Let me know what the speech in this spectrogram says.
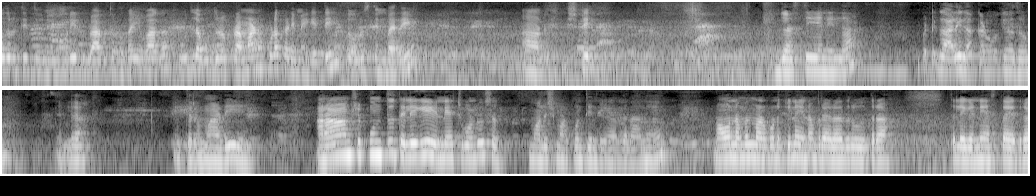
ಉದುರುತ್ತಿದ್ದು ನೀವು ನೋಡಿ ಬ್ಲಾಗ್ ತೊಳಗ ಇವಾಗ ಕೂದಲ ಉದುರೋ ಪ್ರಮಾಣ ಕೂಡ ಕಡಿಮೆ ಆಗೈತಿ. ತೋರಿಸ್ತೀನಿ ಬರ್ರಿ. ನೋಡ್ರಿ, ಇಷ್ಟೇ. ಜಾಸ್ತಿ ಏನಿಲ್ಲ. ಬಟ್ ಗಾಳಿಗೆ ಆ ಕಡೆ ಹೋಗ್ಯೋದು ಎಲ್ಲ ಈ ಥರ ಮಾಡಿ ಆರಾಮ್ಸೆ ಕುಂತು ತಲೆಗೆ ಎಣ್ಣೆ ಹಚ್ಕೊಂಡು ಸ್ವಲ್ಪ ಮಾಲಿಷ್ ಮಾಡ್ಕೊತೀನಿ ಅಂದ್ರೆ ನಾನೇ. ನಾವು ನಮ್ಮದು ಮಾಡ್ಕೊಳಕ್ಕಿನ್ನ ಇನ್ನೊಬ್ರು ಯಾರಾದರೂ ಈ ಥರ ತಲೆಗೆ ಎಣ್ಣೆ ಹಚ್ತಾ ಇದ್ರೆ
